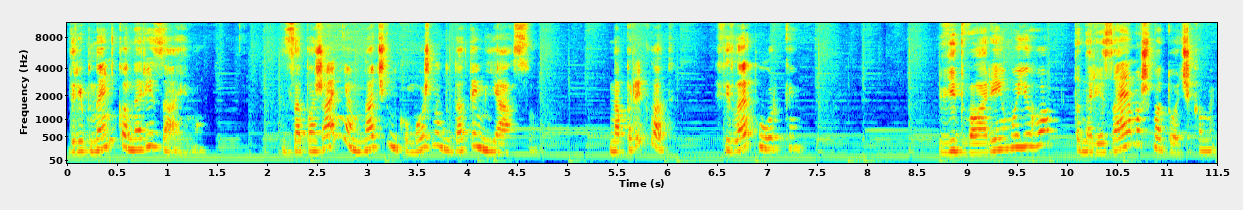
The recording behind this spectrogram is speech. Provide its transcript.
Дрібненько нарізаємо. За бажанням в начинку можна додати м'ясо. Наприклад, філе курки. Відварюємо його та нарізаємо шматочками.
